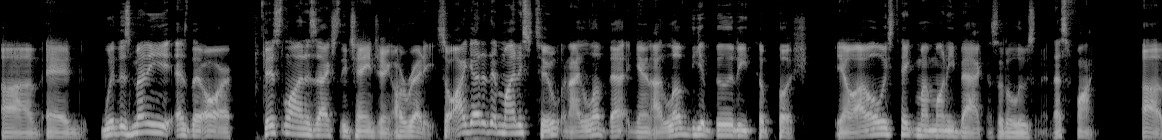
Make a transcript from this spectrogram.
Um, and with as many as there are, this line is actually changing already. So I got it at minus two, and I love that. Again, I love the ability to push. You know, I always take my money back instead of losing it. That's fine. Uh,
